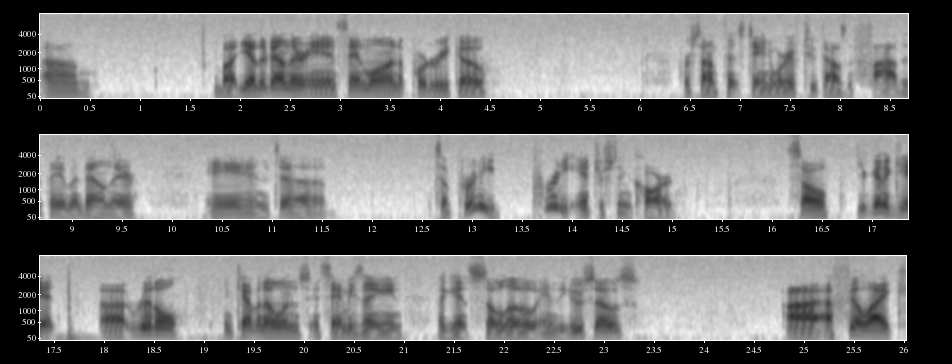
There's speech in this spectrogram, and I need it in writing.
Um, but yeah, they're down there in San Juan, Puerto Rico. First time since January of 2005 that they have been down there, and uh, it's a pretty pretty interesting card. So you're going to get uh, Riddle and Kevin Owens and Sami Zayn against Solo and the Usos. I feel like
